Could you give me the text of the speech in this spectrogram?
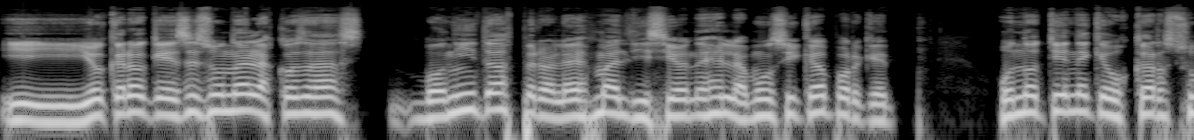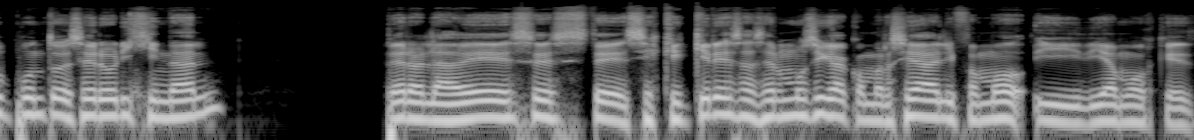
Y yo creo que esa es una de las cosas bonitas, pero a la vez maldiciones de la música, porque uno tiene que buscar su punto de ser original, pero a la vez, este, si es que quieres hacer música comercial y famoso y digamos que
